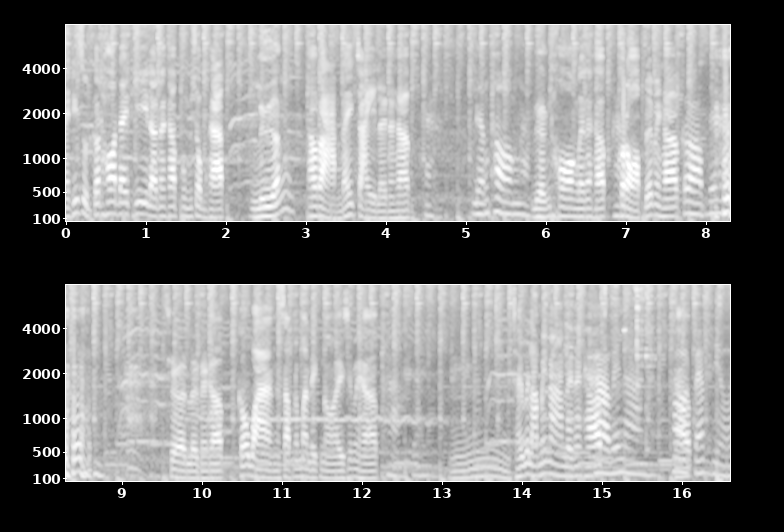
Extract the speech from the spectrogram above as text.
ในที่สุดก็ทอดได้ที่แล้วนะครับคุณผู้ชมครับ เหลืองอารามได้ใจเลยนะครับ ค่ะเหลืองทองค่ะ เหลืองทองเลยนะครับ ค่ะ กรอบด้วยไหมครับ กรอบด้วยค่ะเชิญเลยนะครับ ก็วางซับน้ำมันเล็กน้อยใช่ไหมครับค่ะใช่อืมใช้เวลาไม่นานเลยนะครับค่ะไม่นานทอครัดบ แป๊บเดียว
